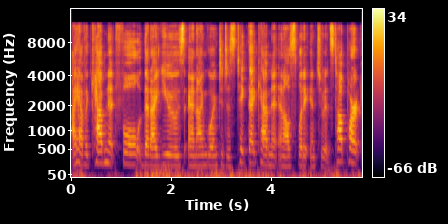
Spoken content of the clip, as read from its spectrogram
I have a cabinet full that I use and I'm going to just take that cabinet and I'll split it into its top part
